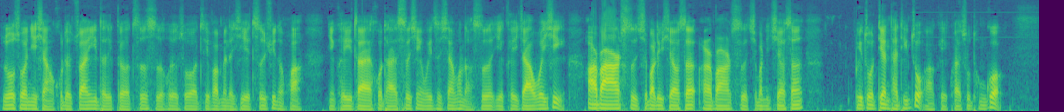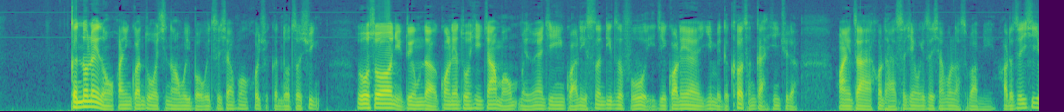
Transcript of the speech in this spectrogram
如果说你想获得专业的一个知识，或者说这方面的一些资讯的话，你可以在后台私信维持先锋老师，也可以加微信二八二四七八六七幺三二八二四七八六七幺三，备注电台听众啊，可以快速通过。更多内容欢迎关注新浪微博“维持相锋”获取更多资讯。如果说你对我们的光电中心加盟、美容院经营管理、私人定制服务以及光电医美的课程感兴趣的，欢迎在后台私信维持相锋老师报名。好的，这一期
